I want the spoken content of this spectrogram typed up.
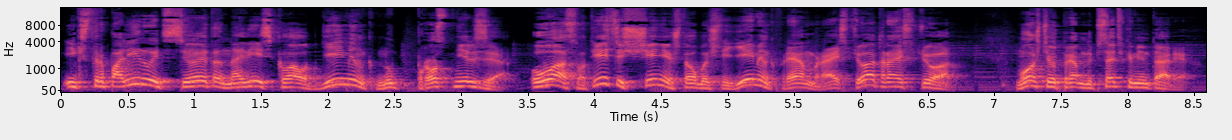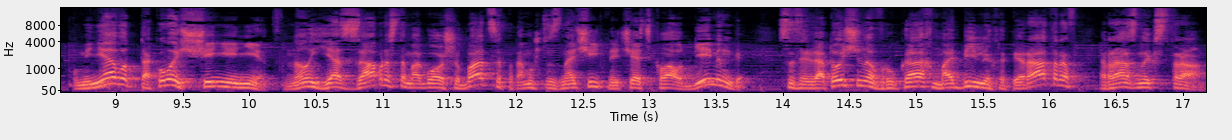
Экстраполировать все это на весь cloud gaming ну просто нельзя. У вас вот есть ощущение, что облачный гейминг прям растет-растет. Можете вот прям написать в комментариях. У меня вот такого ощущения нет, но я запросто могу ошибаться, потому что значительная часть cloud -гейминга сосредоточена в руках мобильных операторов разных стран.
